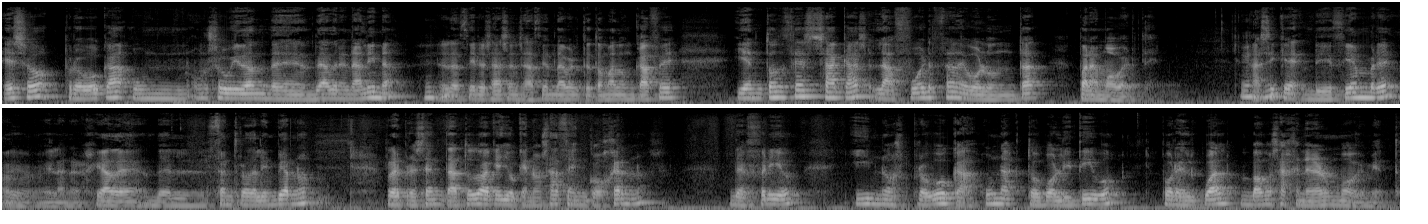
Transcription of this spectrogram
Eso provoca un, un subidón de, de adrenalina, es decir, esa sensación de haberte tomado un café, y entonces sacas la fuerza de voluntad para moverte. Así que diciembre, y la energía de- del centro del invierno, representa todo aquello que nos hace encogernos de frío y nos provoca un acto volitivo por el cual vamos a generar un movimiento.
